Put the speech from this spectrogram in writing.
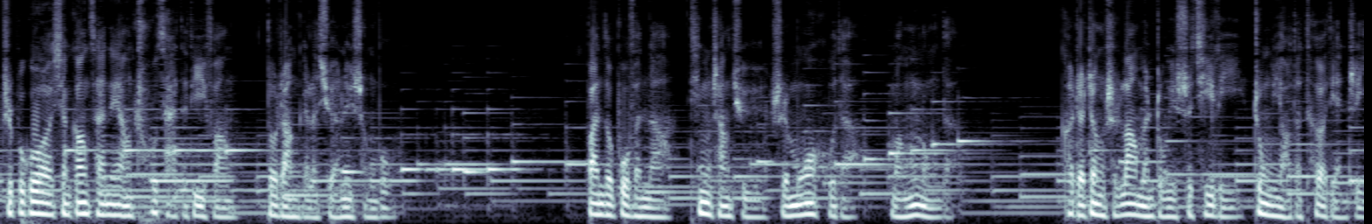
只不过像刚才那样出彩的地方都让给了旋律声部，伴奏部分呢听上去是模糊的、朦胧的，可这正是浪漫主义时期里重要的特点之一。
